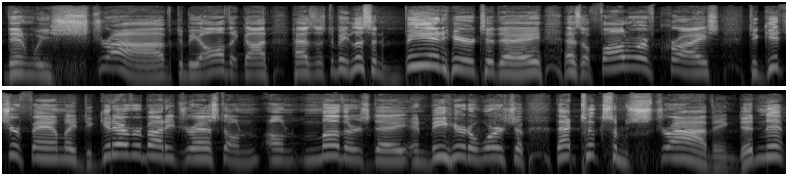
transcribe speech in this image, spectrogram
then we strive to be all that God has us to be. Listen, being here today as a follower of Christ to get your family, to get everybody dressed on, on Mother's Day and be here to worship, that took some striving, didn't it?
